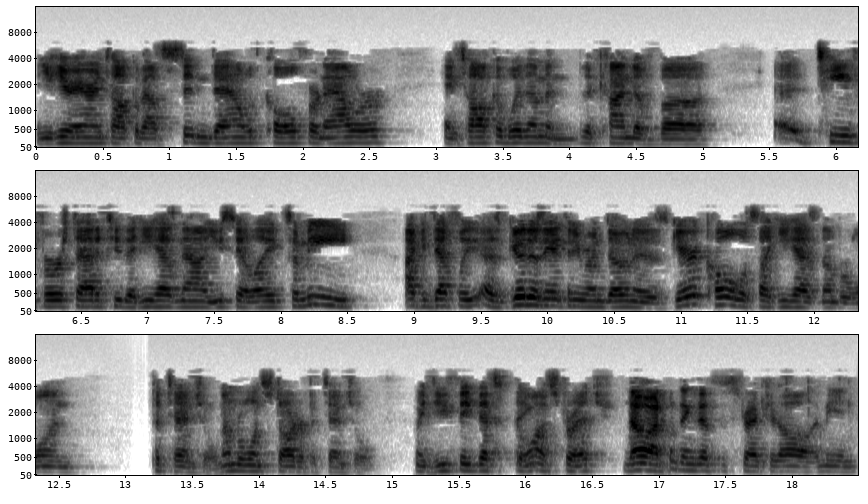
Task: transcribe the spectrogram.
and you hear Aaron talk about sitting down with Cole for an hour and talking with him and the kind of uh, team first attitude that he has now at UCLA. To me, I could definitely, as good as Anthony Rendon is, Gerrit Cole looks like he has number one potential, number one starter potential. I mean, do you think that's a stretch? No, I don't think that's a stretch at all. I mean,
